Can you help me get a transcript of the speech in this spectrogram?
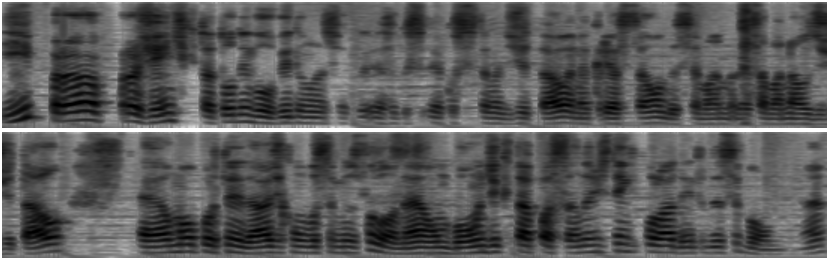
e para a gente que está todo envolvido nesse ecossistema digital, na criação dessa, dessa Manaus Digital, é uma oportunidade, como você mesmo falou, né? Um bonde que está passando, a gente tem que pular dentro desse bonde, né?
